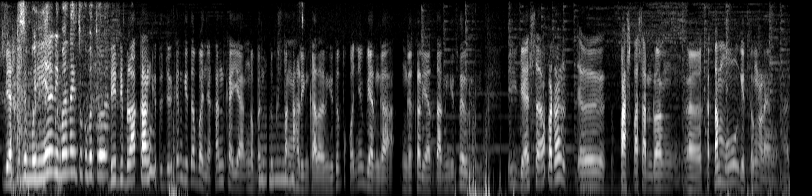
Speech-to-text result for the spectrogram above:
biar sembunyinya di mana itu kebetulan? Di di belakang gitu. Jadi kan kita banyak kan kayak ngebentuk Mm. setengah lingkaran gitu. Pokoknya biar nggak nggak kelihatan gitu. Ih, biasa. Padahal eh, pas-pasan doang eh, ketemu gitu ngelewat.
